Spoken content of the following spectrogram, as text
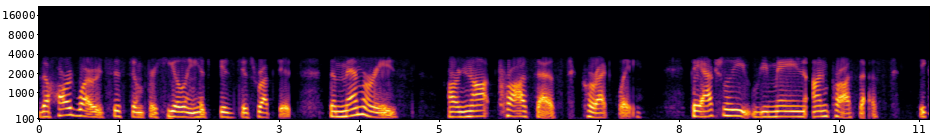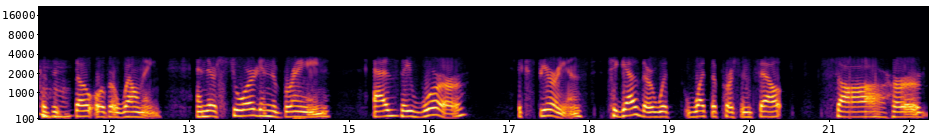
the hardwired system for healing is, is disrupted. The memories are not processed correctly. They actually remain unprocessed because mm-hmm. it's so overwhelming. And they're stored in the brain as they were experienced together with what the person felt, saw, heard,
